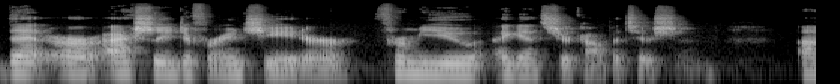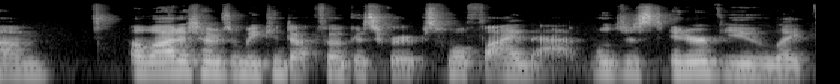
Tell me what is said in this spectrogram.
that are actually a differentiator from you against your competition. Um, a lot of times when we conduct focus groups, we'll find that. We'll just interview like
